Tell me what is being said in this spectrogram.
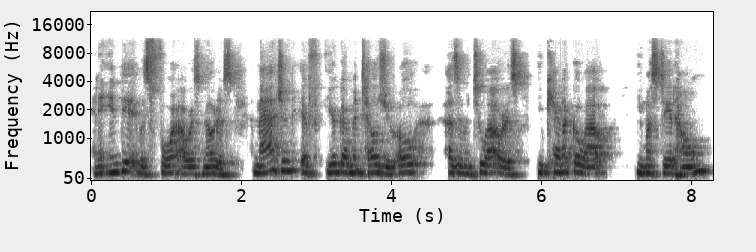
And in India, it was four hours' notice. Imagine if your government tells you, oh, as of in two hours, you cannot go out, you must stay at home.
